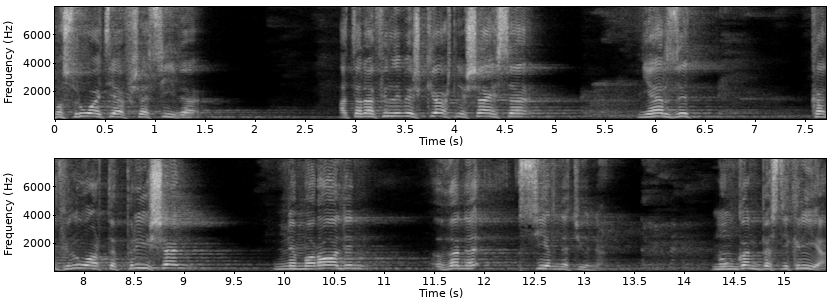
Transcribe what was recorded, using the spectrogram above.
mosruajtja e fshehtësive, atëherë fillimisht kjo është një shenjë se njerëzit kanë filluar të prishen në moralin dhe në sjelljen e tyre. Mungon besnikëria.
